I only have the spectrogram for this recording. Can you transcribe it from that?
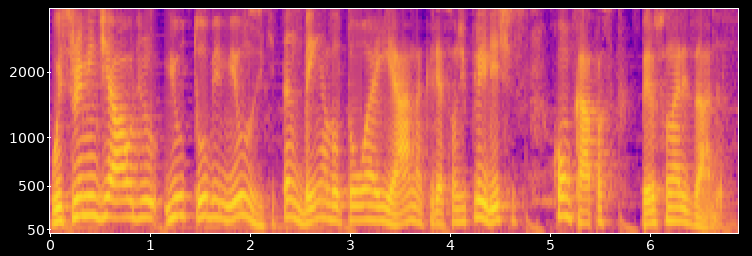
O streaming de áudio YouTube Music também adotou a IA na criação de playlists com capas personalizadas.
